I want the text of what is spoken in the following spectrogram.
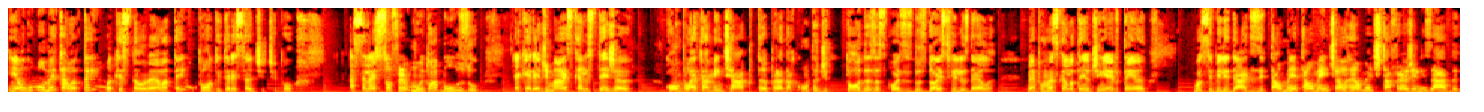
em algum momento ela tem uma questão, né? Ela tem um ponto interessante. Tipo, a Celeste sofreu muito abuso. É querer demais que ela esteja completamente apta para dar conta de todas as coisas dos dois filhos dela né? Por mais que ela tenha dinheiro, tenha possibilidades e tal, mentalmente ela realmente está fragilizada,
